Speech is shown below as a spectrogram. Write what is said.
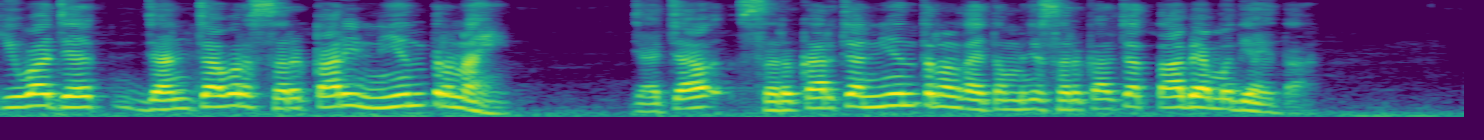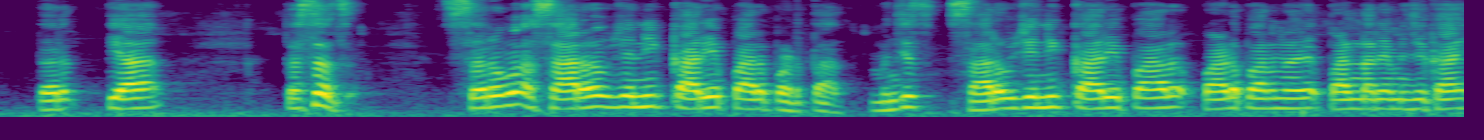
किंवा ज्या ज्यांच्यावर सरकारी नियंत्रण आहे ज्याच्या सरकारच्या नियंत्रणात आहेत म्हणजे सरकारच्या ताब्यामध्ये आहेत. तर त्या तसंच सर्व सार्वजनिक कार्य पार पडतात. म्हणजेच सार्वजनिक कार्य पार पार पाडणारे पाडणारे म्हणजे काय?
